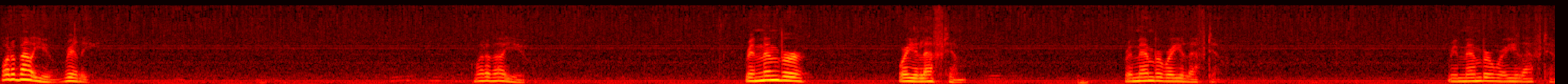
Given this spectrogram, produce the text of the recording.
What about you, really? What about you? Remember where you left him. Remember where you left him. Remember where you left him.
